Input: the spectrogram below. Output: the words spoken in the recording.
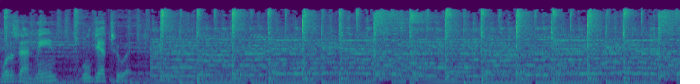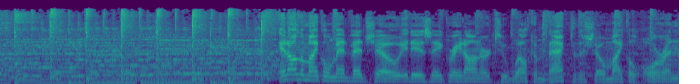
What does that mean? We'll get to it. And on the Michael Medved Show, it is a great honor to welcome back to the show Michael Oren,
